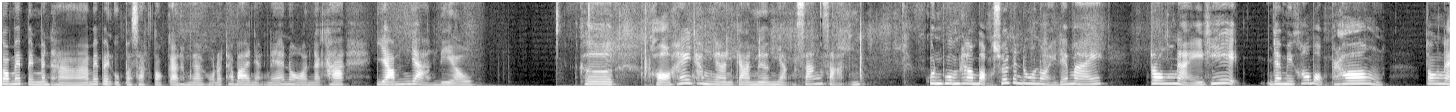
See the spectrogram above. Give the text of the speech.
ก็ไม่เป็นปัญหา ไม่เป็นอุปสรรคต่อการทำงานของรัฐบาลอย่างแน่นอนนะคะ ย้ำอย่างเดียว คือขอให้ทำงานการเมืองอย่างสร้างสรรค์ คุณภูมิธรรมบอกช่วยกันดูหน่อยได้ไหม ตรงไหนที่ยังมีข้อบกพร่อง ตรงไหน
